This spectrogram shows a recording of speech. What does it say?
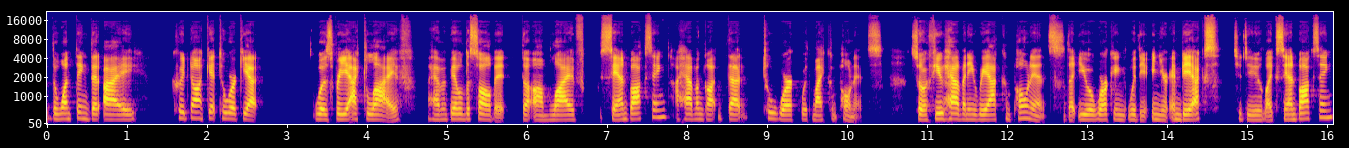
the one thing that I could not get to work yet was React Live. I haven't been able to solve it. The um, live sandboxing, I haven't got that to work with my components. So if you have any React components that you are working with in your MDX to do like sandboxing,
